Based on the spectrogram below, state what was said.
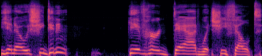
you know, she didn't give her dad what she felt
